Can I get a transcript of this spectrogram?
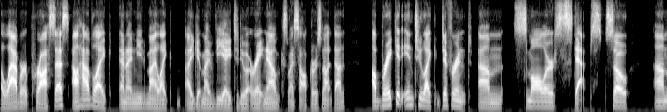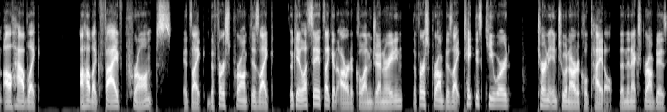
elaborate process, I'll have like, and I need my like, I get my VA to do it right now because my software is not done. I'll break it into like different um, smaller steps. So um, I'll have like, I'll have like five prompts. It's like the first prompt is like, okay, let's say it's like an article I'm generating. The first prompt is like, take this keyword, turn it into an article title. Then the next prompt is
